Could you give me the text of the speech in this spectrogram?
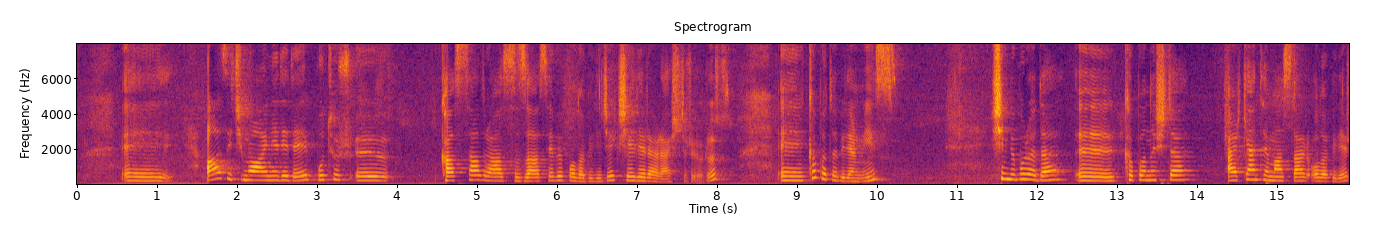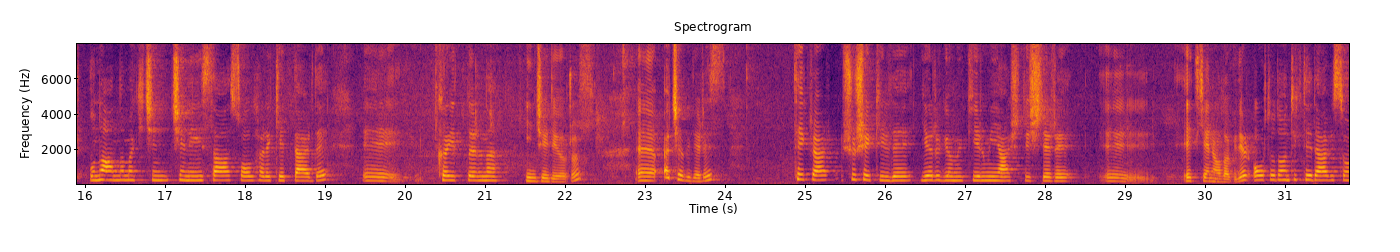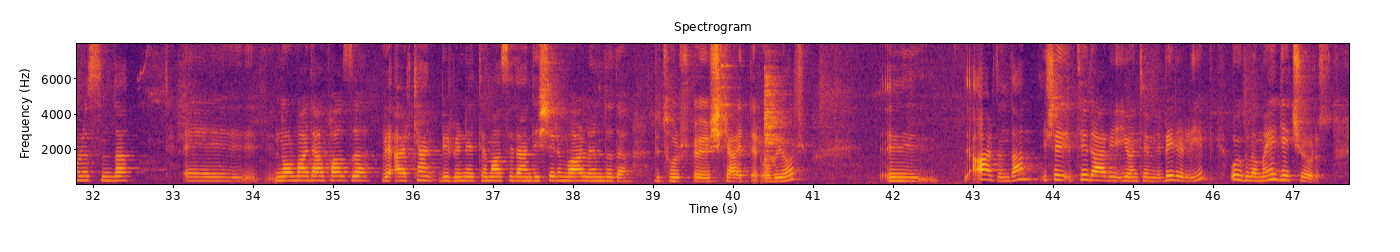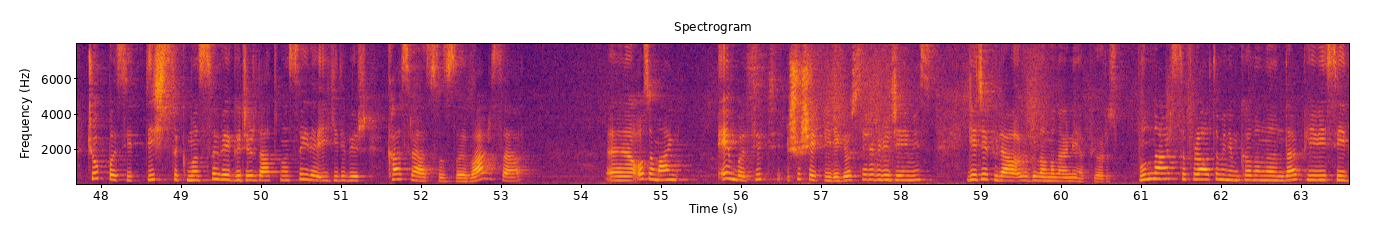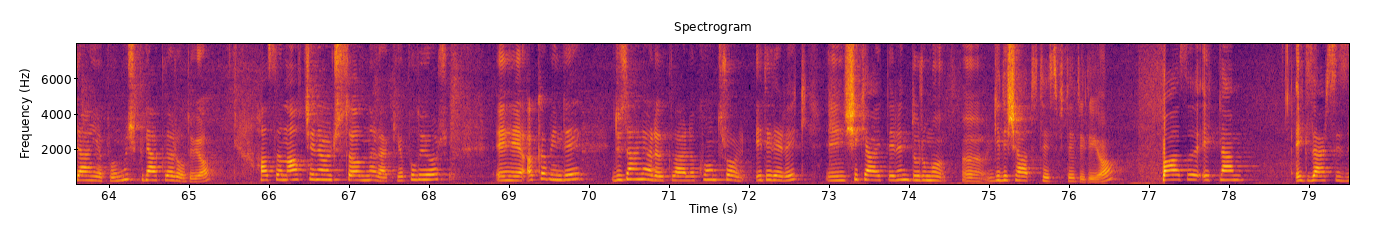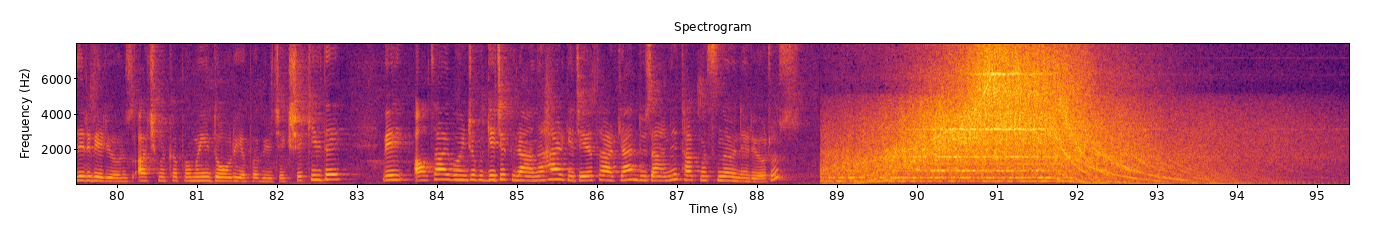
Ee, ağız içi muayenede de bu tür e, kassal rahatsızlığa sebep olabilecek şeyleri araştırıyoruz. Ee, kapatabilir miyiz? Şimdi burada e, kapanışta erken temaslar olabilir. Bunu anlamak için çeneyi sağ sol hareketlerde e, kayıtlarını inceliyoruz. E, açabiliriz. Tekrar şu şekilde yarı gömük 20 yaş dişleri e, etken olabilir. Ortodontik tedavi sonrasında e, normalden fazla ve erken birbirine temas eden dişlerin varlığında da bu tür e, şikayetler oluyor. E, ardından işte tedavi yöntemini belirleyip uygulamaya geçiyoruz. Çok basit diş sıkması ve gıcırdatması ile ilgili bir kas rahatsızlığı varsa e, o zaman en basit şu şekliyle gösterebileceğimiz gece plağı uygulamalarını yapıyoruz. Bunlar 0.6 milim kalınlığında PVC'den yapılmış plaklar oluyor. Hastanın alt çene ölçüsü alınarak yapılıyor. Ee, akabinde düzenli aralıklarla kontrol edilerek e, şikayetlerin durumu, e, gidişatı tespit ediliyor. Bazı eklem egzersizleri veriyoruz açma kapamayı doğru yapabilecek şekilde ve 6 ay boyunca bu gece planı her gece yatarken düzenli takmasını öneriyoruz.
